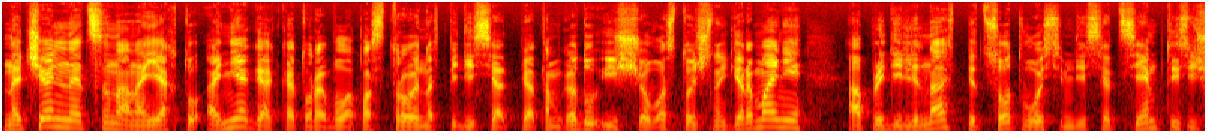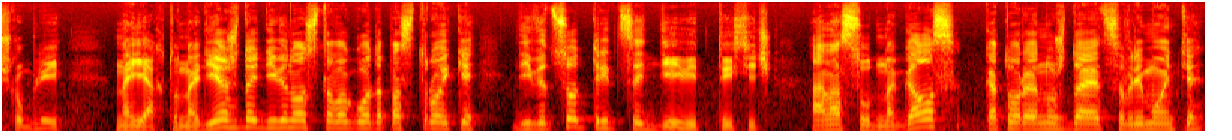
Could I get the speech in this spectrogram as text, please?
Начальная цена на яхту «Онега», которая была построена в 1955 году еще в Восточной Германии, определена в 587 тысяч рублей. На яхту «Надежда» 90 года постройки 939 тысяч, а на судно «Галс», которое нуждается в ремонте,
